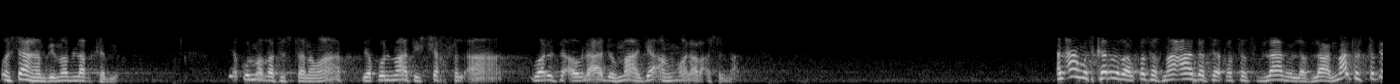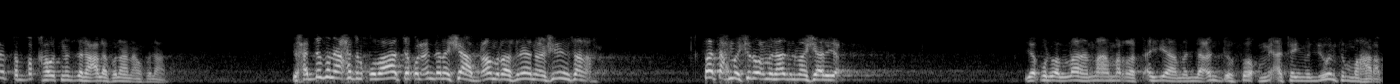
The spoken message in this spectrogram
وساهم بمبلغ كبير. يقول مضت السنوات. يقول مات الشخص الآن. ورث أولاده ما جاءهم ولا رأس المال. الآن متكررة القصص ما عادت قصص فلان ولا فلان. ما تستطيع تطبقها وتنزلها على فلان أو فلان. يحدثنا أحد القضاة يقول عندنا شاب عمره 22 سنة فتح مشروع من هذه المشاريع. يقول والله ما مرت أيام إلا عنده فوق 200 مليون ثم هرب.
